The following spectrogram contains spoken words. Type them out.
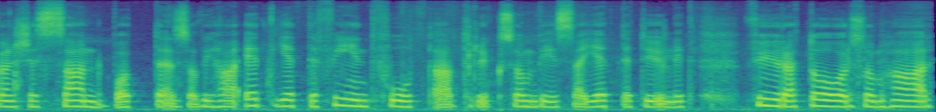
kanske sandbotten så vi har ett jättefint fotavtryck som visar jättetydligt fyra tår som har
